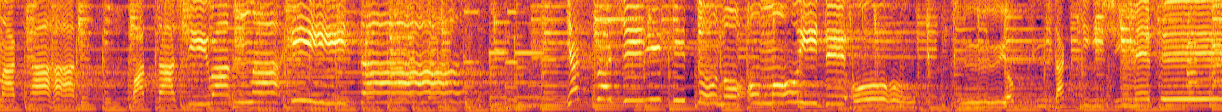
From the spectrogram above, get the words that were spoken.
中で私は泣いた。優しい人の思い出を強く抱きしめて。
